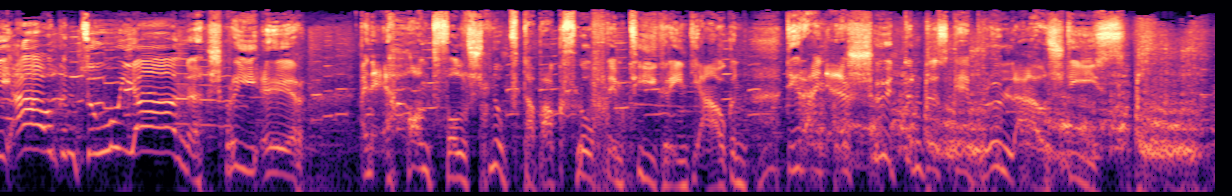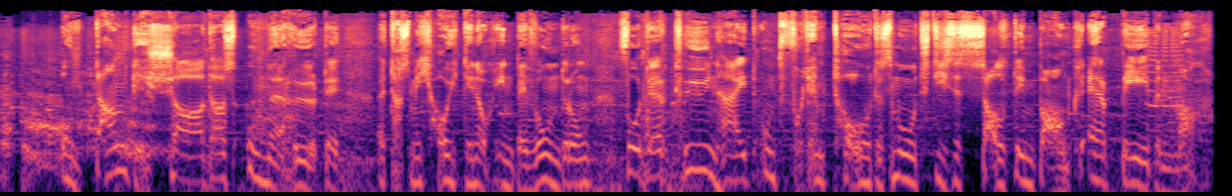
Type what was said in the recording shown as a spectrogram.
Die Augen zu, Jan! schrie er. Eine Handvoll Schnupftabak flog dem Tiger in die Augen, der ein erschütterndes Gebrüll ausstieß. Und dann geschah das Unerhörte, das mich heute noch in Bewunderung vor der Kühnheit und vor dem Todesmut dieses Saltimbank erbeben macht.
